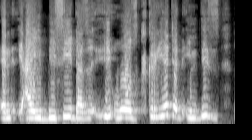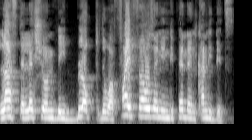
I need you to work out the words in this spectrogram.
And IEBC does it was created in this last election. They blocked. There were 5,000 independent candidates.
